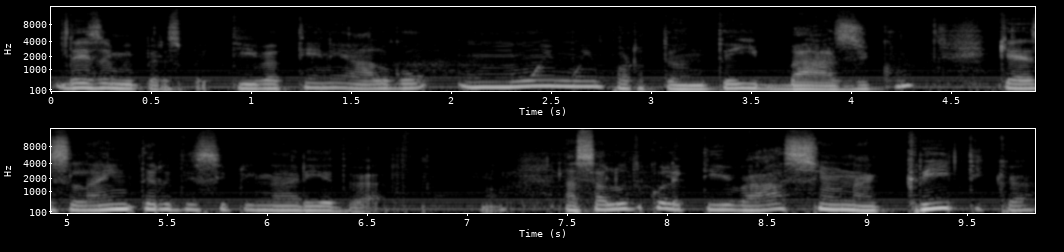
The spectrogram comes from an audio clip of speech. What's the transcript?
desde minha perspectiva, tem algo muito, muito importante e básico, que é a interdisciplinariedade. A saúde coletiva faz uma crítica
